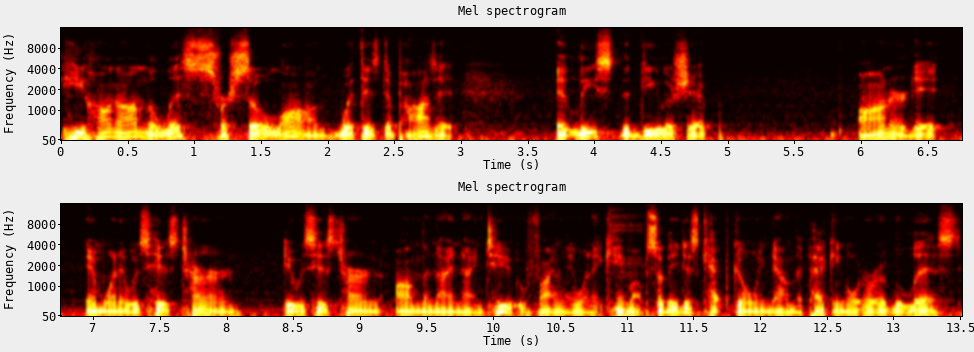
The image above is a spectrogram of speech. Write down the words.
he hung on the lists for so long with his deposit. At least the dealership honored it, and when it was his turn, it was his turn on the 992 finally when it came hmm. up. So they just kept going down the pecking order of the list,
